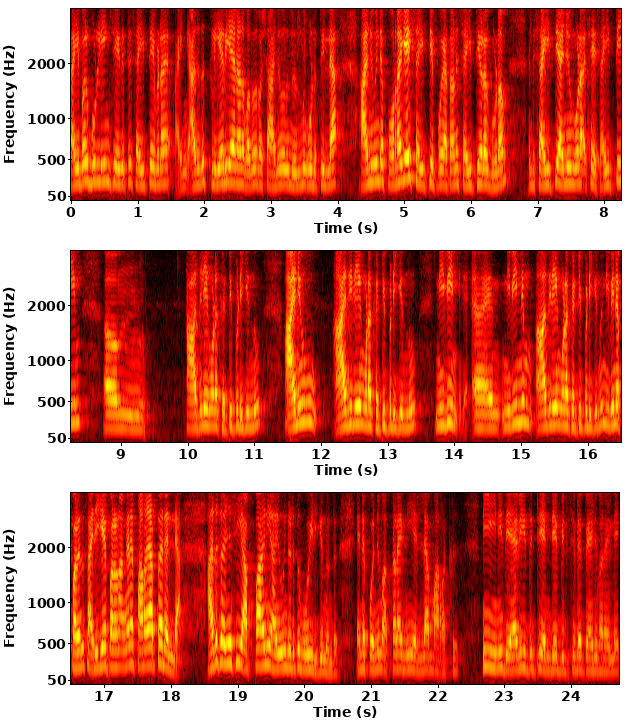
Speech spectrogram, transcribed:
സൈബർ ബുള്ളിങ് ചെയ്തിട്ട് ശൈത്യ ഇവിടെ അത് ക്ലിയർ ചെയ്യാനാണ് വന്നത് പക്ഷേ അനു അത് നിന്ന് കൊടുത്തില്ല. അനുവിന്റെ പുറകെ ശൈത്യ പോയി. അതാണ് ശൈത്യയുടെ ഗുണം. എന്റെ ശൈത്യ അനുവും കൂടെ ശൈത്യയും ആദിലയും കൂടെ കെട്ടിപ്പിടിക്കുന്നു. അനു ആദിലയും കൂടെ കെട്ടിപ്പിടിക്കുന്നു. നിവിൻ നിവിനും ആദിലയും കൂടെ കെട്ടിപ്പിടിക്കുന്നു. നിവിനെ പറയുന്നത് സരികെ പറയണം. അങ്ങനെ പറയാത്തവരല്ല. അത് കഴിഞ്ഞ് ഈ അപ്പാനി അനുവിന്റെ അടുത്ത് പോയിരിക്കുന്നുണ്ട്. എന്റെ പൊന്നു മക്കളെ നീ എല്ലാം മറക്ക്. നീ ഇനി ദേവി ചെയ്തിട്ട് എന്റെ ബിൻസിയുടെ പേര് പറയല്ലേ?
